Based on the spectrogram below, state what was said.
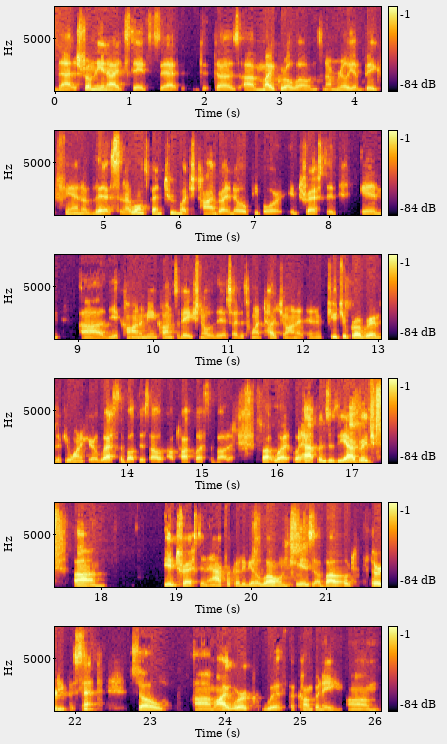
that is from the United States that d- does uh, microloans, and I'm really a big fan of this. And I won't spend too much time, but I know people are interested in uh, the economy and conservation over. So I just want to touch on it. And in future programs, if you want to hear less about this, I'll, I'll talk less about it. But what, what happens is the average um, interest in Africa to get a loan is about 30%. So um, I work with a company um,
